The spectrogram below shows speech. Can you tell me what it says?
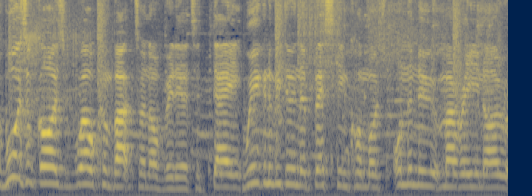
What's up guys, welcome back to another video. Today, we're going to be doing the best skin combos on the new Marino.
